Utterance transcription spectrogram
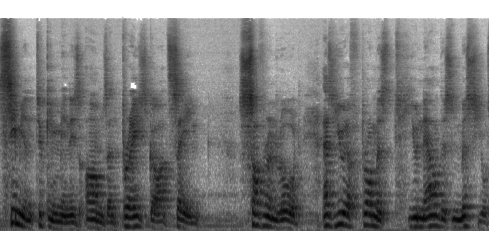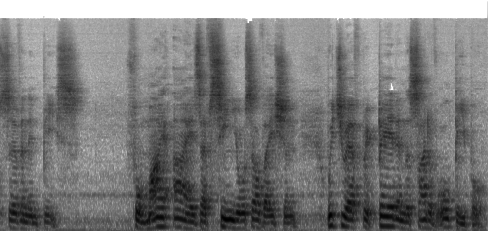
Simeon took him in his arms and praised God, saying, Sovereign Lord, as you have promised, you now dismiss your servant in peace. For my eyes have seen your salvation, which you have prepared in the sight of all people,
